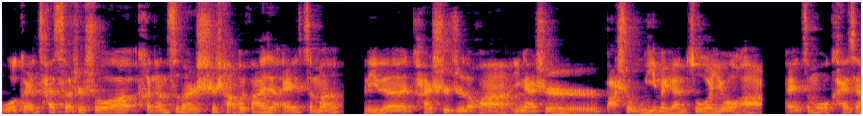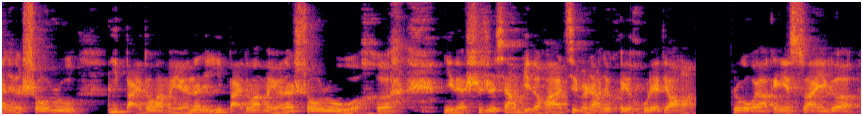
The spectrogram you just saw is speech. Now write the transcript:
我个人猜测是说，可能资本市场会发现，哎，怎么？你的看市值的话，应该是八十五亿美元左右哈。哎，怎么我看一下你的收入一百多万美元？那你一百多万美元的收入和 你的市值相比的话，基本上就可以忽略掉嘛。如果我要给你算一个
